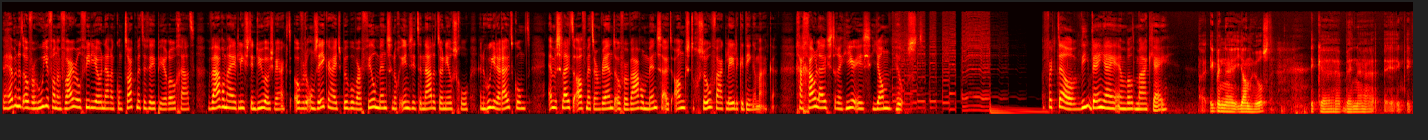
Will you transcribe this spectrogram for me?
We hebben het over hoe je van een viral video naar een contract met de VPRO gaat, waarom hij het liefst in duo's werkt, over de onzekerheidsbubbel waar veel mensen nog in zitten na de toneelschool en hoe je daaruit komt. En we sluiten af met een rant over waarom mensen uit angst toch zo vaak lelijke dingen maken. Ga gauw luisteren, hier is Jan Hulst. Vertel, wie ben jij en wat maak jij? Uh, ik ben uh, Jan Hulst. Ik, uh, ben, ik, ik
